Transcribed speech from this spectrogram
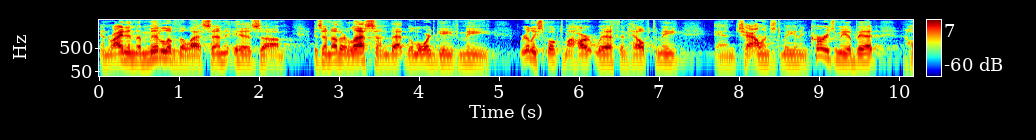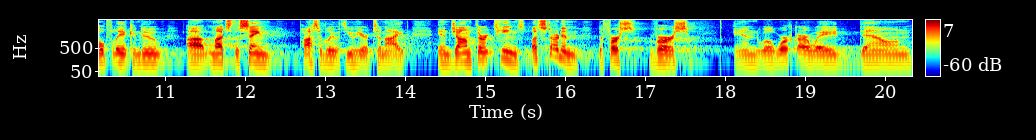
And right in the middle of the lesson is, um, is another lesson that the Lord gave me, really spoke to my heart with and helped me and challenged me and encouraged me a bit. Hopefully, it can do uh, much the same, possibly with you here tonight. In John 13, let's start in the first verse, and we'll work our way down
